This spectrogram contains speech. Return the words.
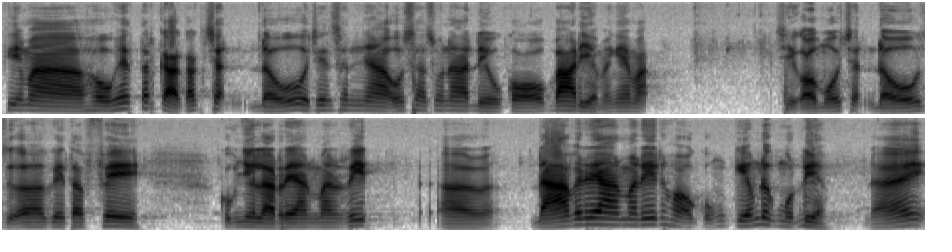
khi mà hầu hết tất cả các trận đấu ở trên sân nhà Osasuna đều có 3 điểm anh em ạ. Chỉ có mỗi trận đấu giữa Getafe cũng như là Real Madrid à, đá với Real Madrid họ cũng kiếm được một điểm. Đấy.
